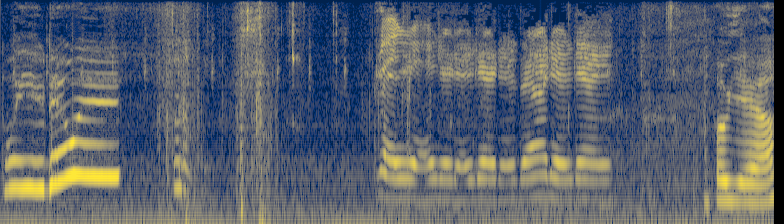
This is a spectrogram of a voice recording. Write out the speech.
What are you doing? Oh yeah.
